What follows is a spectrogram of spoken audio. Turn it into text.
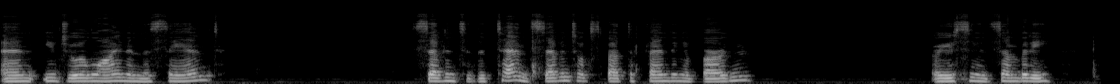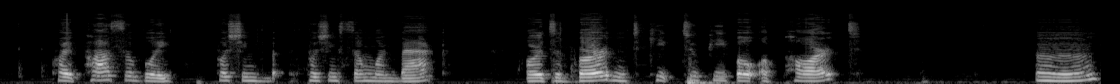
And you drew a line in the sand. Seven to the ten. Seven talks about defending a burden. Or you're seeing somebody quite possibly pushing pushing someone back or it's a burden to keep two people apart. Mm.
